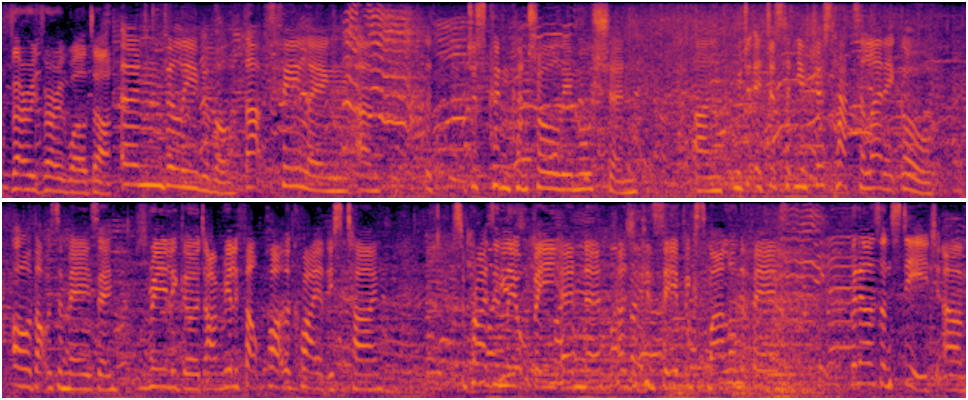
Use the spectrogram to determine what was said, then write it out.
Very, very well done. Unbelievable. That feeling, um, just couldn't control the emotion, and we, it just you just had to let it go. Oh, that was amazing. Really good. I really felt part of the choir this time. Surprisingly upbeat, and uh, as you can see, a big smile on the face. When I was on stage, um,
